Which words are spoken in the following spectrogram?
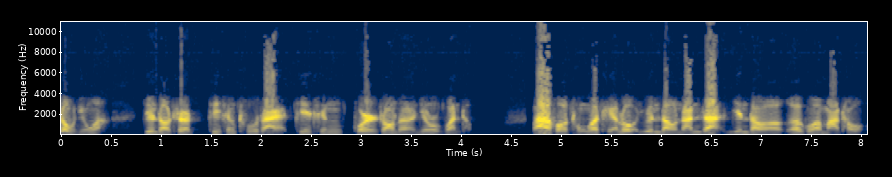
肉牛啊，运到这儿进行屠宰，进行罐装的牛肉罐头，完后通过铁路运到南站，运到俄国码头，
